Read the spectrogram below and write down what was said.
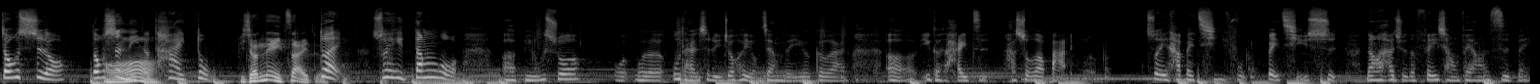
都是哦，都是你的态度，哦，比较内在的。对，所以当我呃，比如说我我的物谈室里就会有这样的一个个案，呃，一个孩子他受到霸凌了。所以他被欺负、被歧视，然后他觉得非常非常的自卑。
